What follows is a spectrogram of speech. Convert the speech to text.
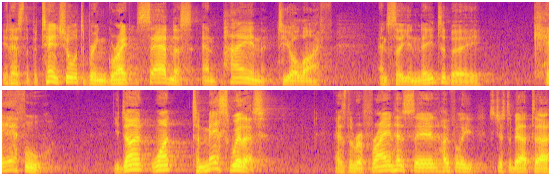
It has the potential to bring great sadness and pain to your life. And so you need to be careful. You don't want to mess with it. As the refrain has said, hopefully it's just about uh,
